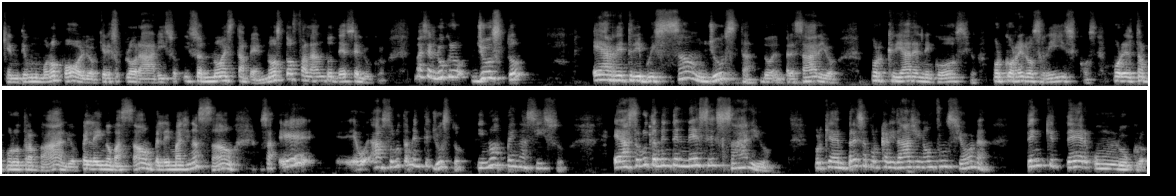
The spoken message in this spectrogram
quien tiene un monopolio quiere explorar eso, eso no está bien. No estoy hablando de ese lucro, mas el lucro justo es la retribución justa do empresario por criar el negocio, por correr los riesgos, por el por o trabalho, pela inovação, pela imaginação. O sea, é, é absolutamente justo. E não apenas isso, é absolutamente necessário porque a empresa por caridade não funciona. Tem que ter um lucro.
